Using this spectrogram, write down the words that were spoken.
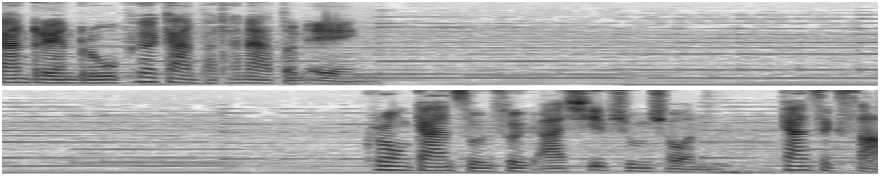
การเรียนรู้เพื่อการพัฒนาตนเอง ครงการศูนย์ฝึกอาชีพชุมชน การศึกษา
